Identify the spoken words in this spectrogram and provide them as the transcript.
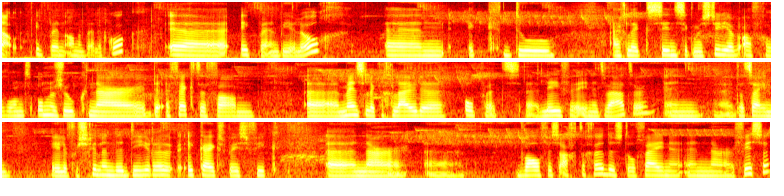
Nou, ik ben Annabelle Kok. Eh, ik ben bioloog. En ik doe eigenlijk sinds ik mijn studie heb afgerond onderzoek naar de effecten van eh, menselijke geluiden op het eh, leven in het water. En dat zijn hele verschillende dieren. Ik kijk specifiek naar uh, walvisachtige, dus dolfijnen en naar vissen.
